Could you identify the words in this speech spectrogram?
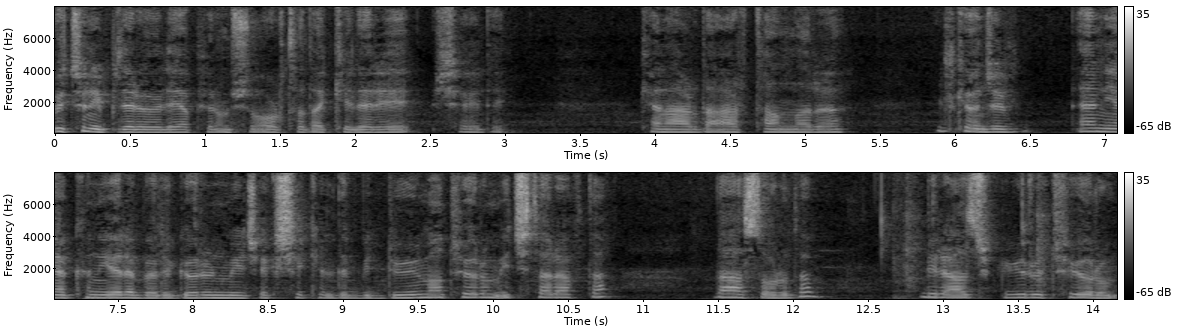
Bütün ipleri öyle yapıyorum. Şu ortadakileri şeyde kenarda artanları ilk önce en yakın yere böyle görünmeyecek şekilde bir düğüm atıyorum iç tarafta. Daha sonra da birazcık yürütüyorum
